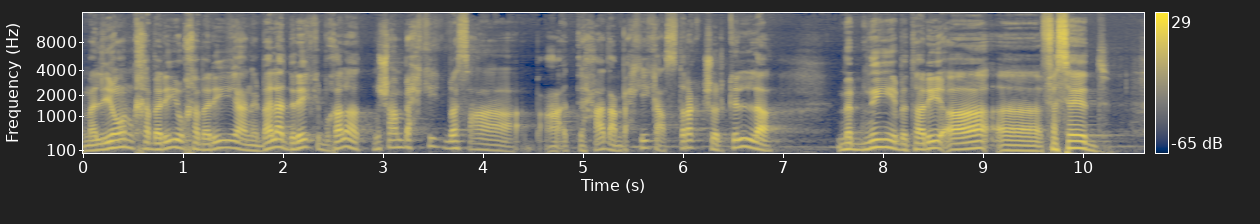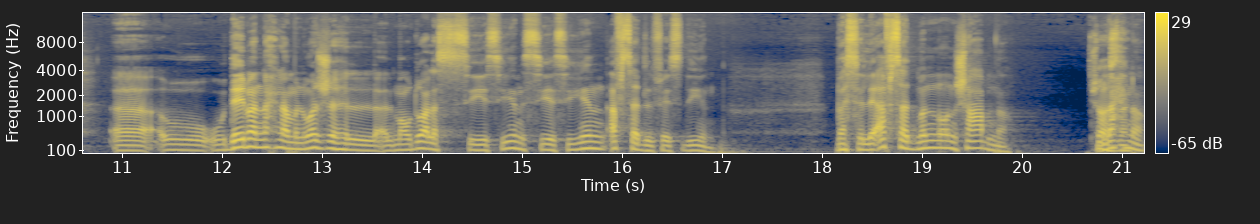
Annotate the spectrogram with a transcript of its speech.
مليون خبريه وخبريه يعني بلد راكب غلط مش عم بحكيك بس على اتحاد عم بحكيك على structure كلها مبنية بطريقة آه، فساد. ودائما نحن بنوجه ال- الموضوع للسياسيين السياسيين أفسد الفاسدين. بس اللي أفسد منهم شعبنا. شو؟ نحن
